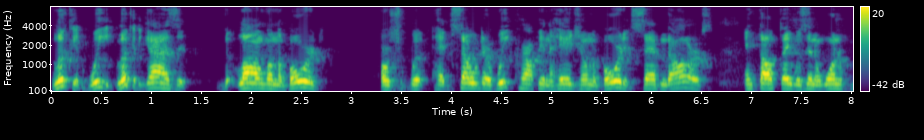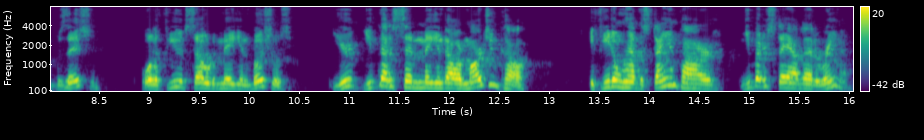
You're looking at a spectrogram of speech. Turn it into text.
Look at wheat. Look at the guys that long on the board or had sold their wheat crop in a hedge on the board at seven dollars and thought they was in a wonderful position. Well, if you had sold a million bushels, you're you've got a seven million dollar margin call. If you don't have the staying power, you better stay out of that arena.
